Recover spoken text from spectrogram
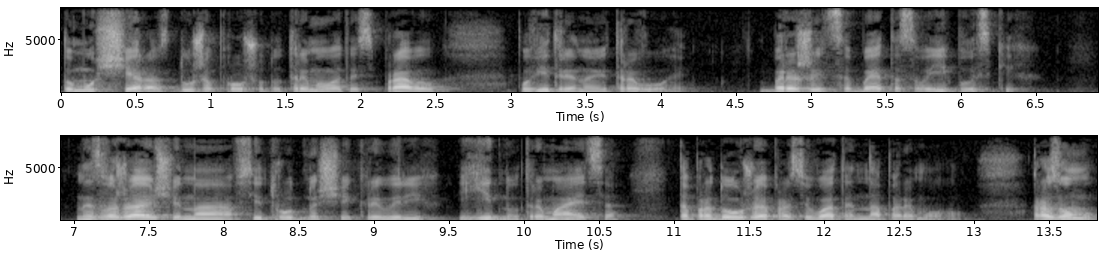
тому ще раз дуже прошу дотримуватись правил повітряної тривоги. Бережи себе та своїх близьких. Незважаючи на всі труднощі, Кривий Ріг гідно тримається та продовжує працювати на перемогу. Разом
